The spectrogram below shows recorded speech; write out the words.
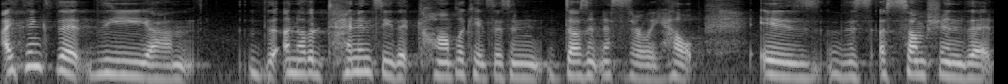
I think that the um, the, another tendency that complicates this and doesn't necessarily help is this assumption that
